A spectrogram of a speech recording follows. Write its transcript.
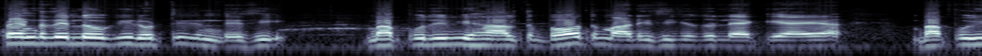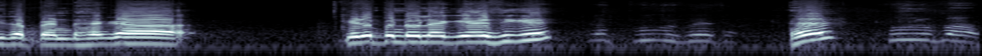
ਪਿੰਡ ਦੇ ਲੋਕ ਹੀ ਰੋਟੀ ਦਿੰਦੇ ਸੀ। ਬਾਪੂ ਦੀ ਵੀ ਹਾਲਤ ਬਹੁਤ ਮਾੜੀ ਸੀ ਜਦੋਂ ਲੈ ਕੇ ਆਏ ਆ। ਬਾਪੂ ਜੀ ਦਾ ਪਿੰਡ ਹੈਗਾ, ਕਿਹੜੇ ਪਿੰਡੋਂ ਲੈ ਕੇ ਆਏ ਸੀਗੇ? ਹੈ? ਪੂਰਬਾ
